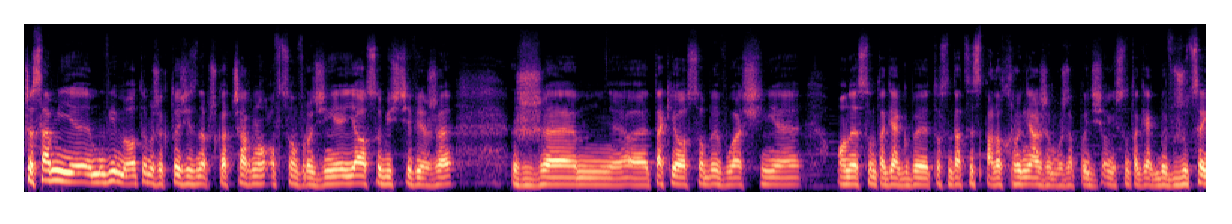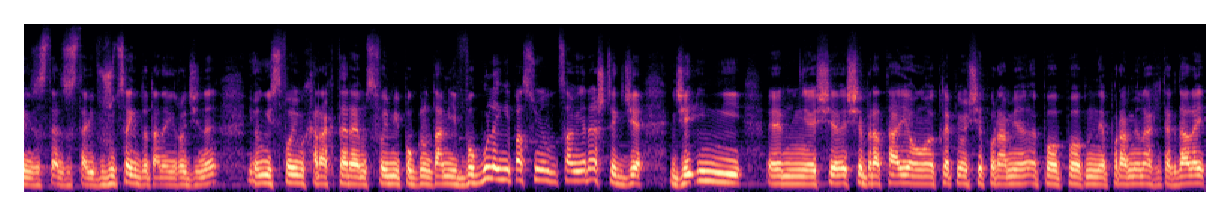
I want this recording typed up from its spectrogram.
Czasami e, mówimy o tym, że ktoś jest na przykład czarną owcą w rodzinie. Ja osobiście wierzę, że mm, e, takie osoby właśnie, one są tak jakby, to są tacy spadochroniarze, można powiedzieć, oni są tak jakby wrzuceni, zostali, wrzuceni do danej rodziny i oni swoim charakterem, swoimi poglądami w ogóle nie pasują do całej reszty, gdzie, gdzie inni się, się bratają, klepią się po, po, po, po ramionach i tak dalej,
